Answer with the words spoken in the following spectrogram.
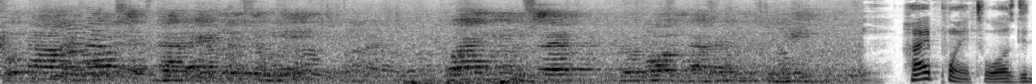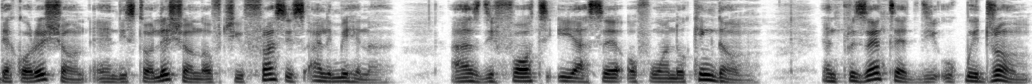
who now reports directly to me, he himself directly to me. High point was the decoration and installation of Chief Francis Alimikhena as the fourth Iyase of Wando Kingdom and presented the Ukpi drum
